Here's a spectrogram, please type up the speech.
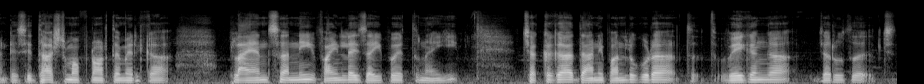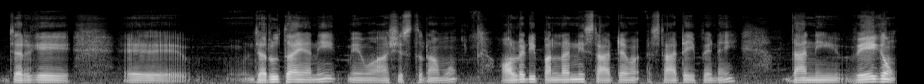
అంటే Siddhashram of North America plans అన్నీ ఫైనలైజ్ అయిపోతున్నాయి. చక్కగా దాని పనులు కూడా వేగంగా జరుగుతూ జరిగే జరుగుతాయని మేము ఆశిస్తున్నాము. ఆల్రెడీ పనులన్నీ స్టార్ట్ స్టార్ట్ అయిపోయినాయి. దాన్ని వేగం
